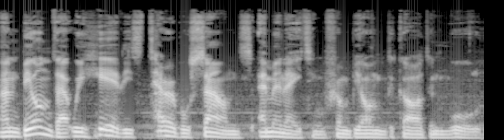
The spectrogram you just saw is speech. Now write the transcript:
And beyond that, we hear these terrible sounds emanating from beyond the garden wall,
